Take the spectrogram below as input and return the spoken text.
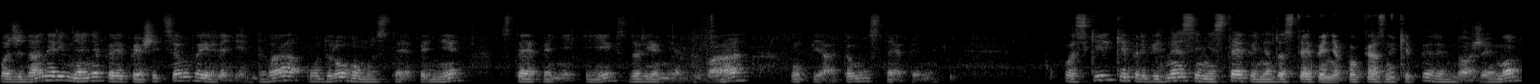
Отже, дане рівняння перепишеться у вигляді 2 у другому степені степені х дорівнює 2 у п'ятому степені. Оскільки при піднесенні степеня до степеня показники перемножуємо,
